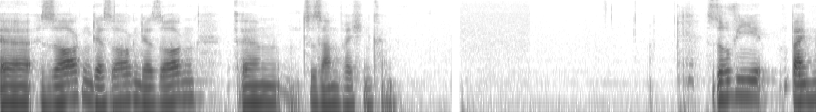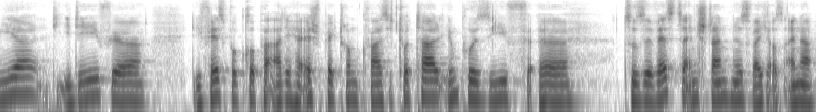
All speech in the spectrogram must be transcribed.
äh, Sorgen, der Sorgen, der Sorgen ähm, zusammenbrechen kann. So wie bei mir die Idee für die Facebook-Gruppe ADHS-Spektrum quasi total impulsiv äh, zu Silvester entstanden ist, weil ich aus einer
